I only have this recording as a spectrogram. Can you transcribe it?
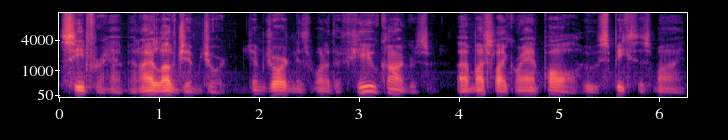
seat for him. And I love Jim Jordan. Jim Jordan is one of the few congressmen, uh, much like Rand Paul, who speaks his mind.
